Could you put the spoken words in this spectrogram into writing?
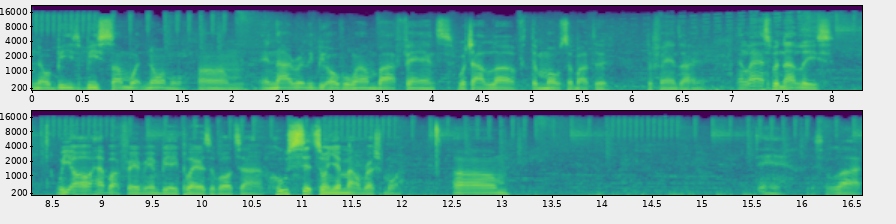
you know be be somewhat normal um, and not really be overwhelmed by fans, which I love the most about the the fans out here. And last but not least, we all have our favorite NBA players of all time. Who sits on your Mount Rushmore? Um, damn, it's a lot.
